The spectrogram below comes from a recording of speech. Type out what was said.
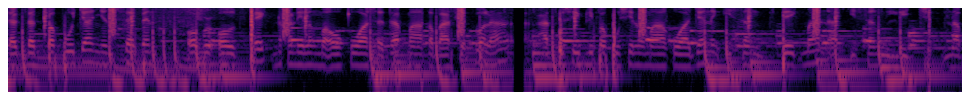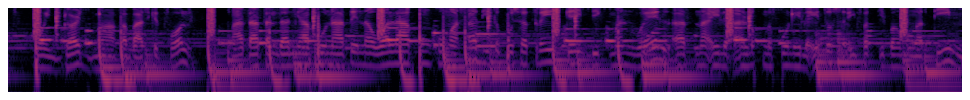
Dagdag pa po dyan yung 7th overall pick na kanilang makukuha sa draft mga kabasketball ha. At posible pa po silang makakuha dyan ng isang big man at isang legit na point guard mga kabasketball. Matatandaan nga po natin na wala pong kumasa dito po sa trade kay Big Manuel at nailaalok na po nila ito sa iba't ibang mga team.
